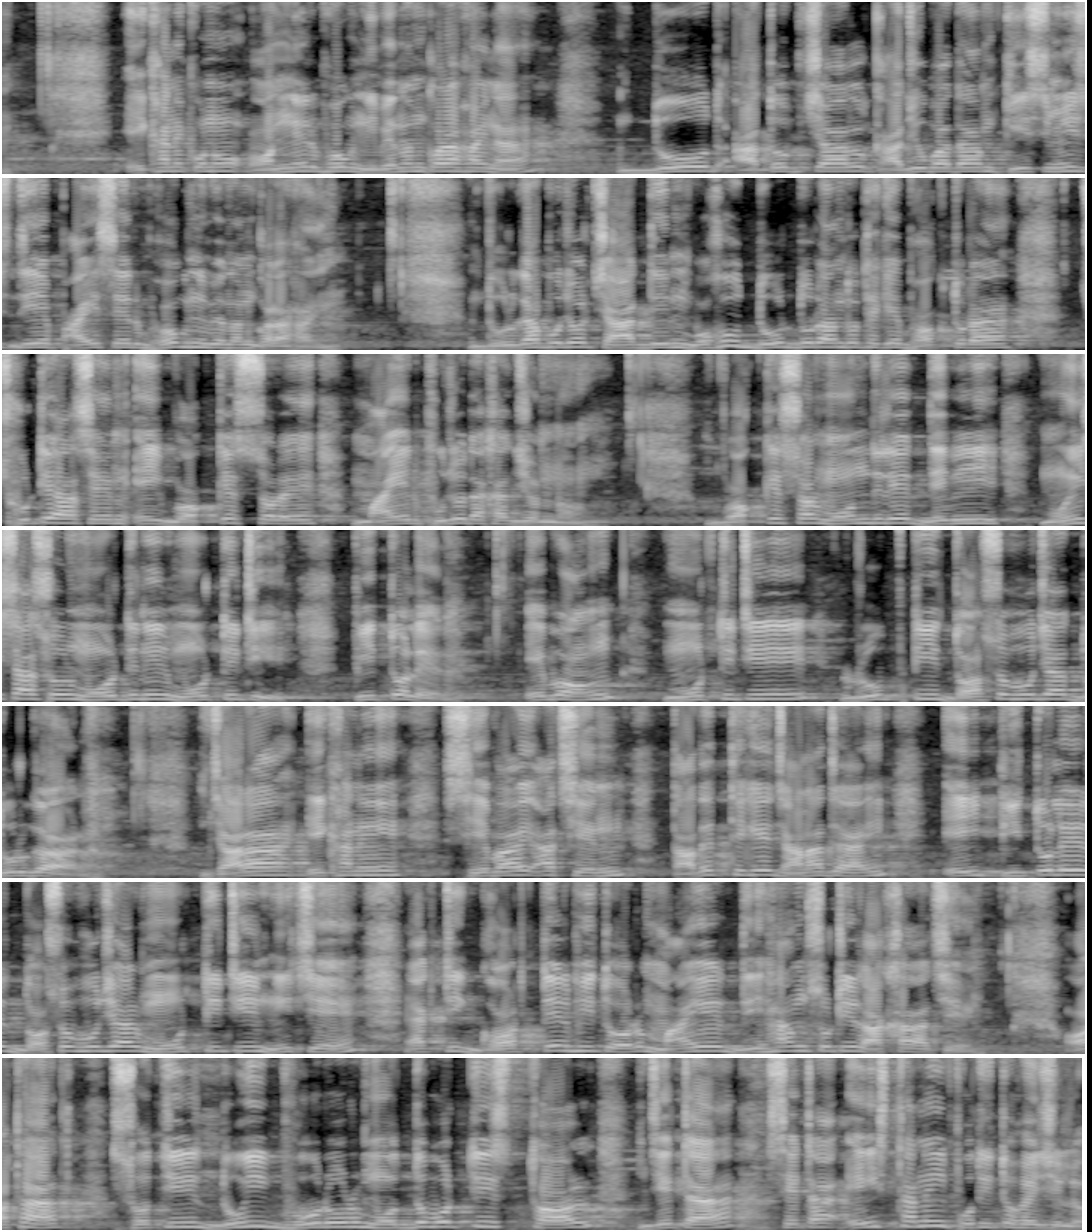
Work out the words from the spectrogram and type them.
এখানে কোনো অন্নের ভোগ নিবেদন করা হয় না। দুধ, আতপ চাল, কাজু বাদাম, কিশমিশ দিয়ে পায়েসের ভোগ নিবেদন করা হয়। দুর্গাপুজোর চার দিন বহু দূর দূরান্ত থেকে ভক্তরা ছুটে আসেন এই বক্রেশ্বরে মায়ের পুজো দেখার জন্য। বক্রেশ্বর মন্দিরের দেবী মহিষাসুর মর্দিনীর মূর্তিটি পিতলের। এবং মূর্তিটির রূপটি দশভুজা দুর্গার। যারা এখানে সেবায় আছেন, তাদের থেকে জানা যায়, এই পিতলের দশভুজার মূর্তিটির নিচে একটি গর্তের ভিতর মায়ের দেহাংশটি রাখা আছে। অর্থাৎ সতীর দুই ভুরুর মধ্যবর্তী স্থল যেটা, সেটা এই স্থানেই পতিত হয়েছিল।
